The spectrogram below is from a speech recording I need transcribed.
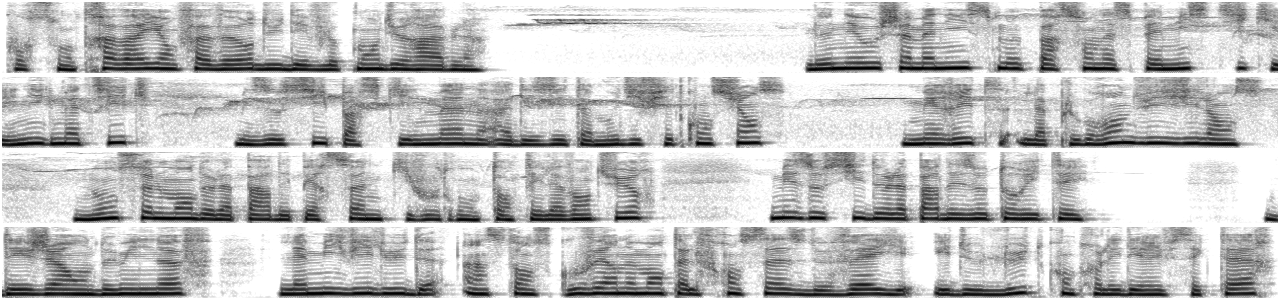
pour son travail en faveur du développement durable. Le néo-chamanisme, par son aspect mystique et énigmatique, mais aussi parce qu'il mène à des états modifiés de conscience, mérite la plus grande vigilance, non seulement de la part des personnes qui voudront tenter l'aventure, mais aussi de la part des autorités. Déjà en 2009, la Mivilude, instance gouvernementale française de veille et de lutte contre les dérives sectaires,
